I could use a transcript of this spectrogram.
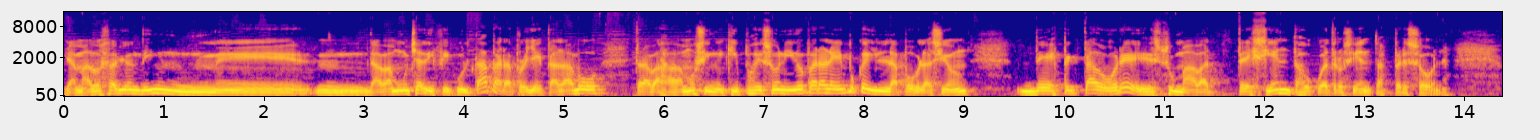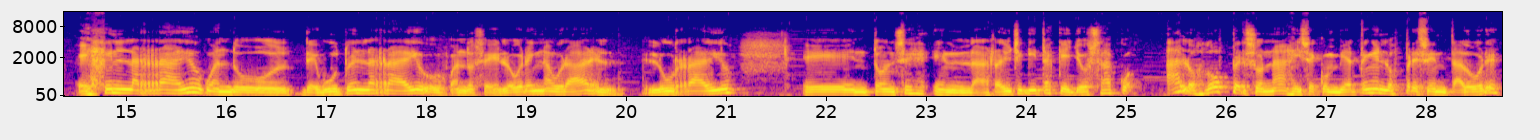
llamado Sabiondín me mm, daba mucha dificultad para proyectar la voz. Trabajábamos sin equipos de sonido para la época y la población de espectadores sumaba 300 o 400 personas. Es en la radio, cuando debuto en la radio, o cuando se logra inaugurar el, Luz Radio, eh, entonces en la radio chiquita que yo saco a los dos personajes y se convierten en los presentadores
